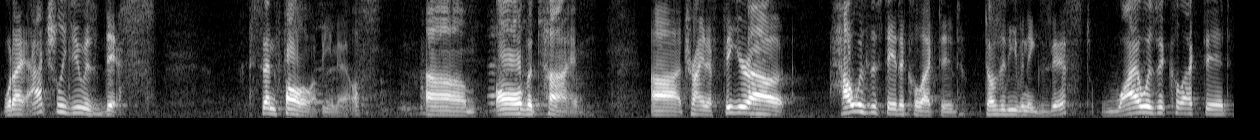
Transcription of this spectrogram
What I actually do is this. Send follow-up emails um, all the time, uh, trying to figure out how was this data collected? Does it even exist? Why was it collected?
